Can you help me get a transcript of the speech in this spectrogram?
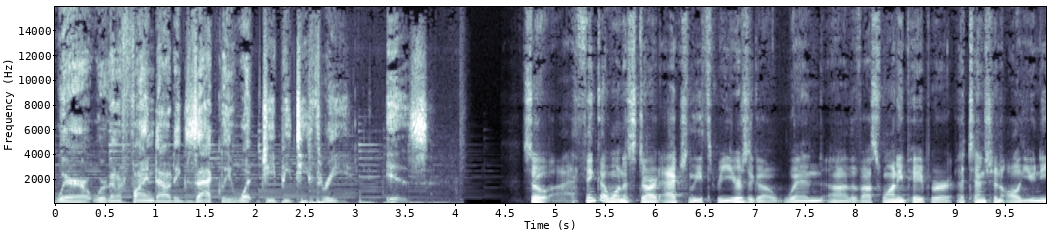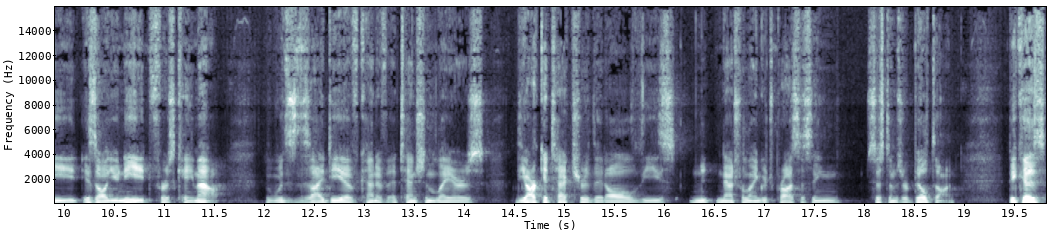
where we're going to find out exactly what GPT 3 is. So I think I want to start actually three years ago when uh, the Vaswani paper, "Attention, All You Need Is All You Need," first came out. It was this idea of kind of attention layers, the architecture that all these natural language processing systems are built on, because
